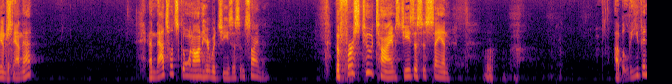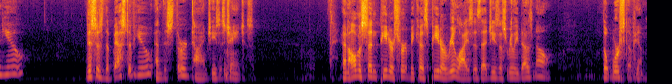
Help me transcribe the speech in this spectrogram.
Do you understand that? And that's what's going on here with Jesus and Simon. The first two times, Jesus is saying, I believe in you. This is the best of you. And this third time, Jesus changes. And all of a sudden, Peter's hurt because Peter realizes that Jesus really does know the worst of him.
